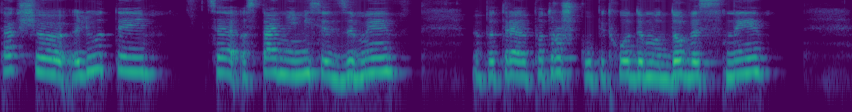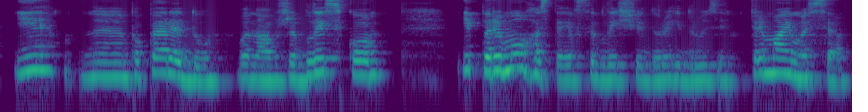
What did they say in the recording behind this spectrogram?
Так що лютий це останній місяць зими. Ми потрошку підходимо до весни, і попереду вона вже близько. І перемога стає все ближчою, дорогі друзі. Тримаймося.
